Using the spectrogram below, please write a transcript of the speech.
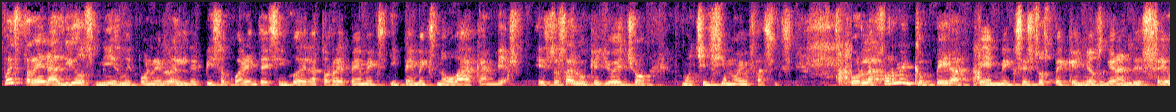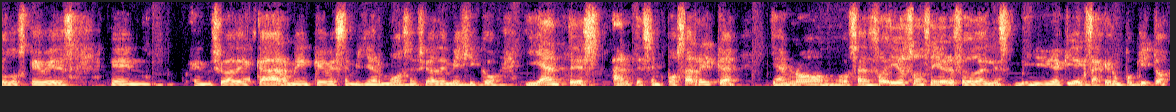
puedes traer a Dios mismo y ponerlo en el piso 45 de la torre de Pemex y Pemex no va a cambiar. Eso es algo que yo he hecho muchísimo énfasis. Por la forma en que opera Pemex, estos pequeños grandes feudos que ves en, Ciudad del Carmen, que ves en Villahermosa, en Ciudad de México, y antes, antes en Poza Rica, ya no, o sea, ellos son señores feudales, y de aquí exagero un poquito,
